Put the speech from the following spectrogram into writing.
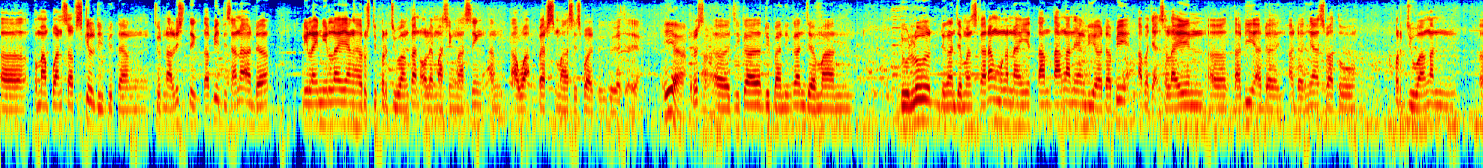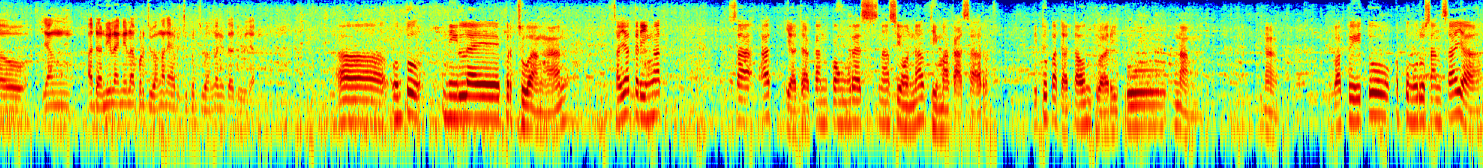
uh, kemampuan soft skill di bidang jurnalistik tapi di sana ada nilai-nilai yang harus diperjuangkan oleh masing-masing awak pers mahasiswa itu ya ya. Iya. Terus uh, jika dibandingkan zaman dulu dengan zaman sekarang mengenai tantangan yang dihadapi apa cak selain uh, tadi ada adanya suatu perjuangan uh, yang ada nilai-nilai perjuangan yang harus diperjuangkan itu dulu ya. Uh, untuk nilai perjuangan saya teringat saat diadakan Kongres Nasional di Makassar itu pada tahun 2006. Nah, waktu itu kepengurusan saya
